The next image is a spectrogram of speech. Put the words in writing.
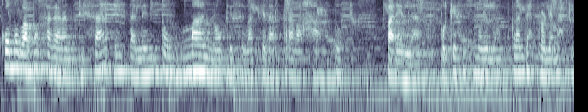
cómo vamos a garantizar el talento humano que se va a quedar trabajando para el agro, porque ese es uno de los grandes problemas que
